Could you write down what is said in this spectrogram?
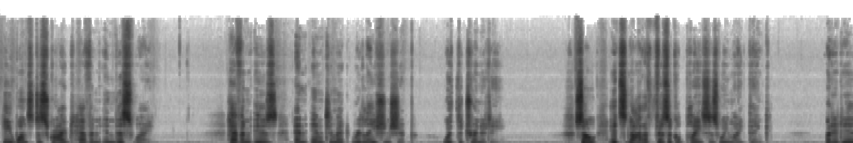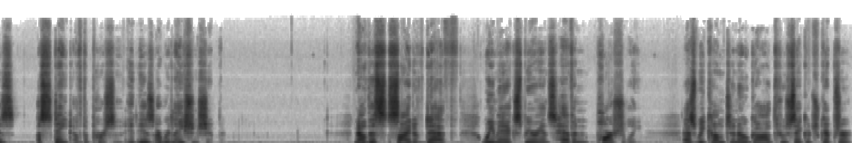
He once described heaven in this way Heaven is an intimate relationship with the Trinity. So it's not a physical place as we might think but it is a state of the person, it is a relationship. Now, this side of death, we may experience heaven partially as we come to know God through sacred scripture,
